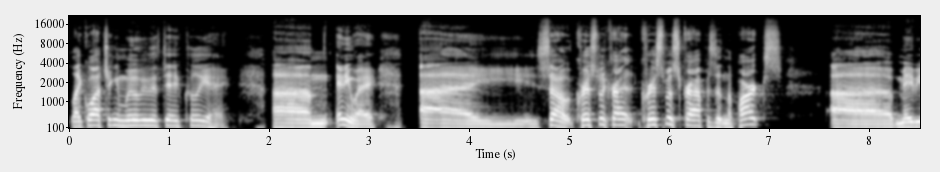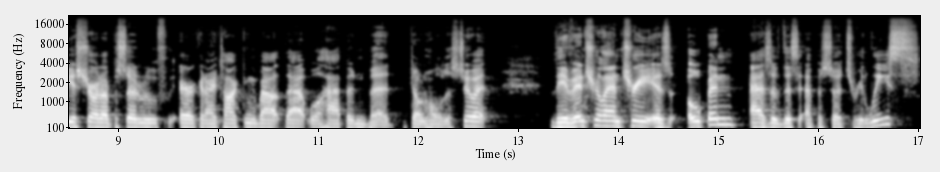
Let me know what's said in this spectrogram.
Like watching a movie with dave coulier. Um anyway uh so christmas cra- christmas crap is in the parks. Uh maybe a short episode with eric and i talking about that will happen but don't hold us to it the adventureland tree is open as of this episode's release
